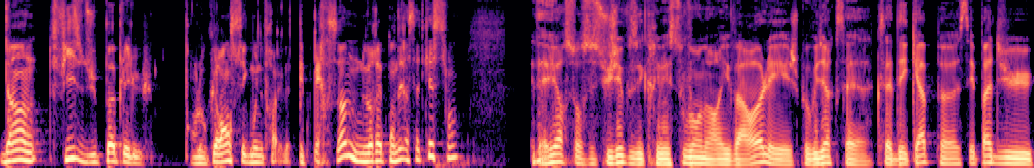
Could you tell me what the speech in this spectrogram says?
d'un fils du peuple élu, en l'occurrence Sigmund Freud. Et personne ne répondait à cette question. D'ailleurs, sur ce sujet, vous écrivez souvent dans Rivarol et je peux vous dire que ça, que ça décape. Euh, c'est pas du.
